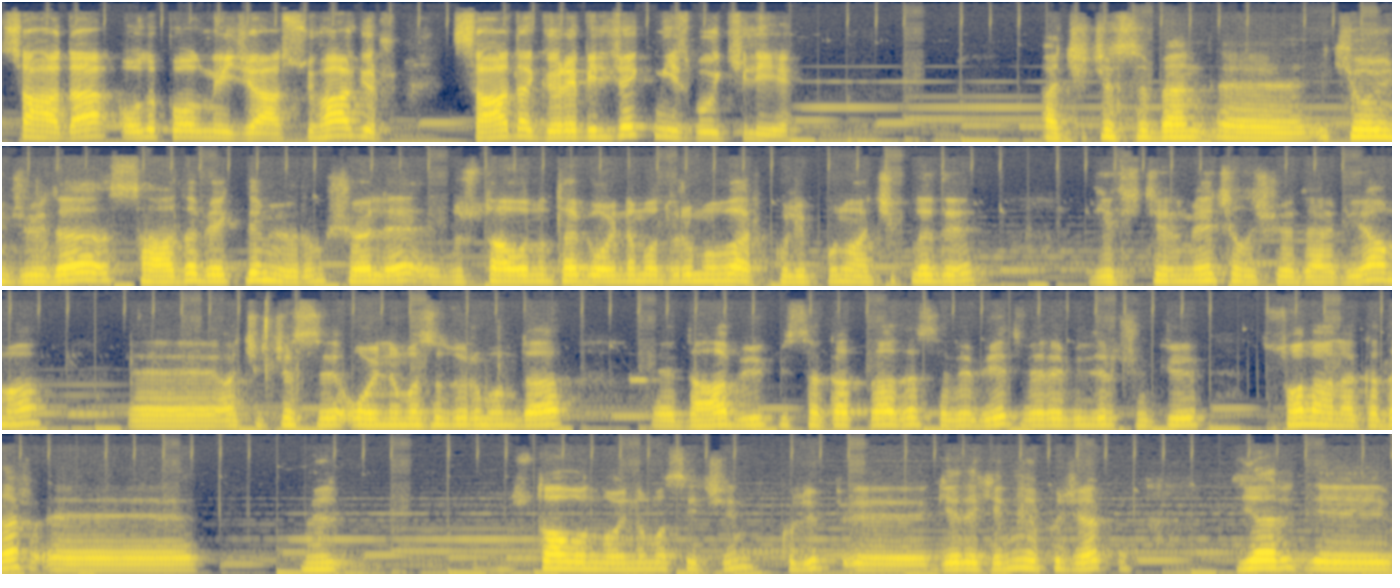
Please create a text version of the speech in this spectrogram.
sahada olup olmayacağı. Süha Gür, sahada görebilecek miyiz bu ikiliyi? Açıkçası ben e, iki oyuncuyu da sahada beklemiyorum. Şöyle Gustavo'nun tabii oynama durumu var. Kulüp bunu açıkladı. Yetiştirilmeye çalışıyor derbiye ama e, açıkçası oynaması durumunda e, daha büyük bir sakatlığa da sebebiyet verebilir. Çünkü son ana kadar e, Gustavo'nun oynaması için kulüp e, gerekeni yapacak. Diğer e,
